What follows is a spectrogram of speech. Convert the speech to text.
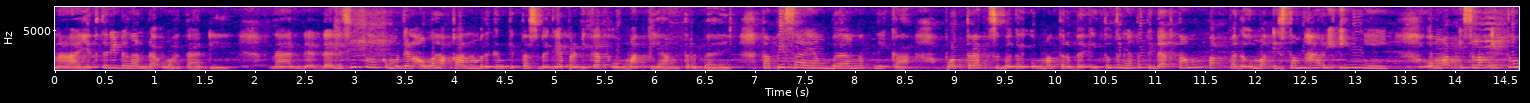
Nah, itu tadi dengan dakwah tadi. Nah, dan di situ kemudian Allah akan memberikan kita sebagai predikat umat yang terbaik. Tapi sayang banget nih Kak, potret sebagai umat terbaik itu ternyata tidak tampak pada umat Islam hari ini. Umat Islam itu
